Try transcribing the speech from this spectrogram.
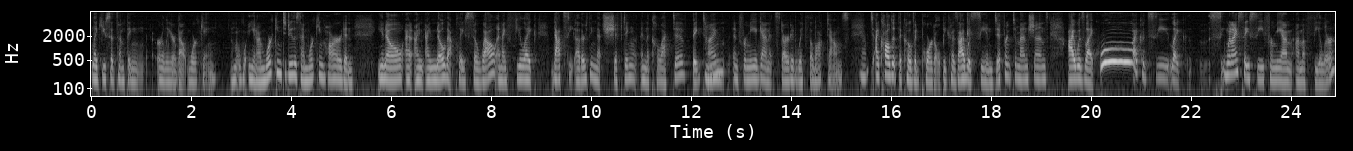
like you said something earlier about working. You know i'm working to do this. I'm working hard. And you know I, I know that place so well. And i feel like that's the other thing that's shifting in the collective big time. Mm. And for me again it started with the lockdowns. Yep. i called it the covid portal because i was seeing different dimensions. I was like whoo i could see like see, when I say see for me, I'm I'm a feeler.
